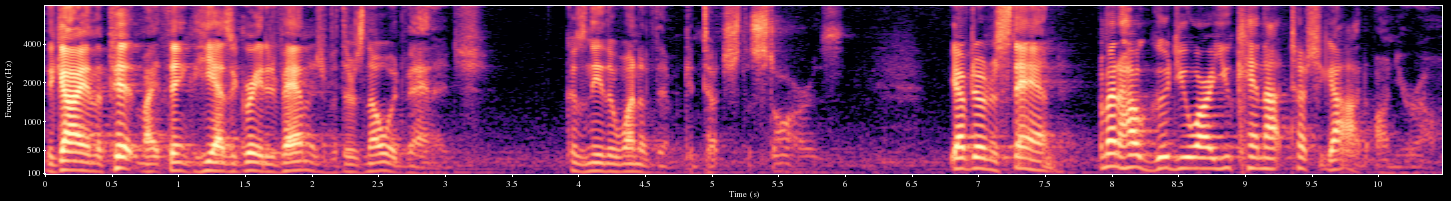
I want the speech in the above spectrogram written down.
The guy in the pit might think he has a great advantage, but there's no advantage because neither one of them can touch the stars. You have to understand no matter how good you are, you cannot touch God on your own.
